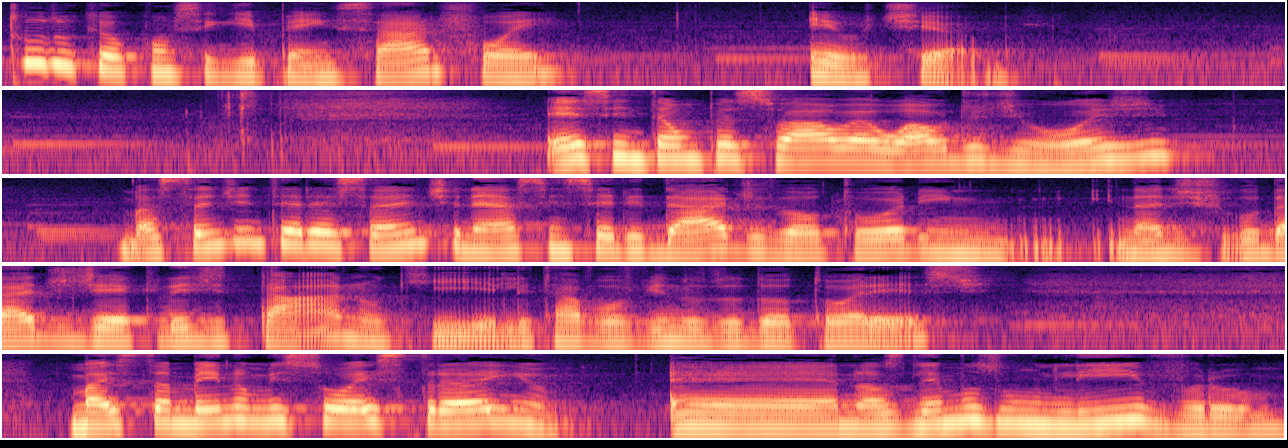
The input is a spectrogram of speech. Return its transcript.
Tudo que eu consegui pensar foi: Eu te amo. Esse então, pessoal, é o áudio de hoje. Bastante interessante, né? A sinceridade do autor em, na dificuldade de acreditar no que ele estava ouvindo do doutor este. Mas também não me soa estranho. É, nós lemos um livro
